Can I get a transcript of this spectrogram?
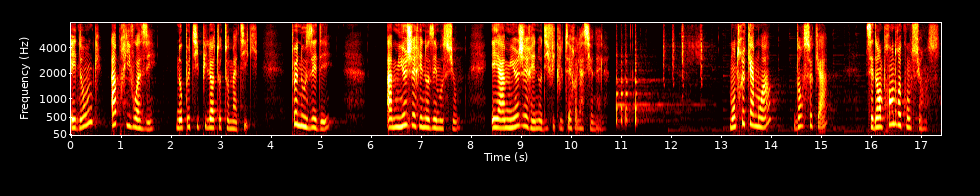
Et donc, apprivoiser nos petits pilotes automatiques peut nous aider à mieux gérer nos émotions et à mieux gérer nos difficultés relationnelles. Mon truc à moi, dans ce cas, c'est d'en prendre conscience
